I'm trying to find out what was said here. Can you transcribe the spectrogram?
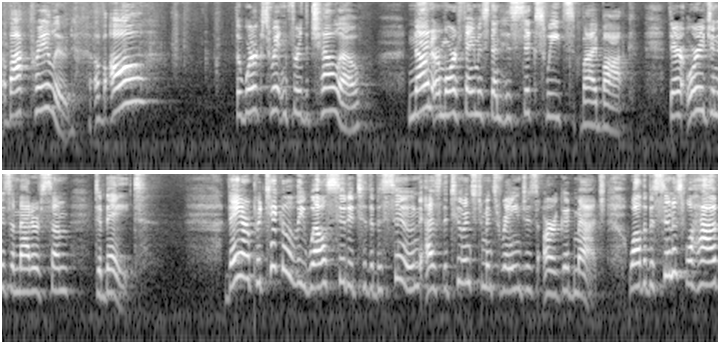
a Bach prelude. Of all the works written for the cello, none are more famous than his six suites by Bach. Their origin is a matter of some debate. They are particularly well suited to the bassoon as the two instruments' ranges are a good match. While the bassoonist will have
